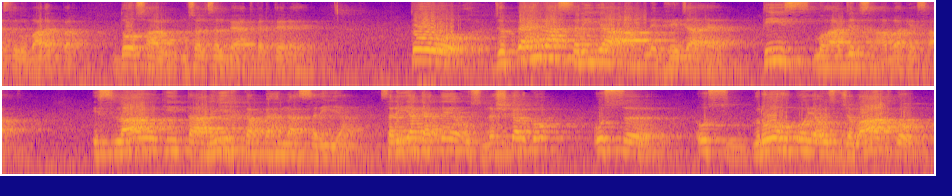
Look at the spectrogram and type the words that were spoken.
دست مبارک پر دو سال مسلسل بیعت کرتے رہے۔ تو جو پہلا سریہ آپ نے بھیجا ہے، تیس مہاجر صحابہ کے ساتھ، اسلام کی تاریخ کا پہلا سریہ سریہ کہتے ہیں اس لشکر کو اس اس گروہ کو یا اس جماعت کو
